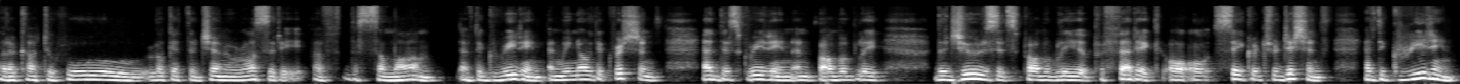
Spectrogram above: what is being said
barakatuhu. Look at the generosity of the salam, of the greeting. And we know the Christians had this greeting, and probably the Jews, it's probably a prophetic or, or sacred traditions, have the greeting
